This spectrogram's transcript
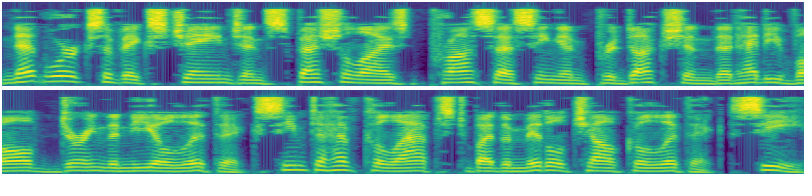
Networks of exchange and specialized processing and production that had evolved during the Neolithic seem to have collapsed by the Middle Chalcolithic c.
